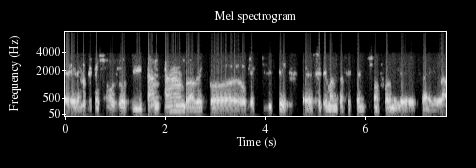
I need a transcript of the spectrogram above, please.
et l'obligation aujourd'hui d'entendre avec euh, objectivité. Euh, ces demandes africaines qui sont formulées là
